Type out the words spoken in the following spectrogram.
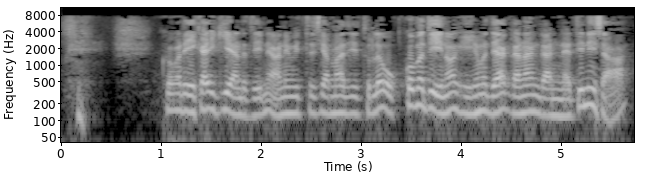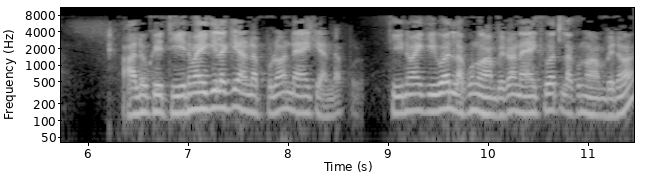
කොහොමද ඒකයි කියන්න තියෙන්නේ අනිමිත්ත සමාධිය තුළ ඔක්කොම තියෙනවා කිසිම දෙයක් ගණන් ගන්න නැති නිසා ආලෝකේ තියෙනවයි කියලා කියන්නත් පුළුවන් නැහැ කියන්නත් පුළුවන්. තියෙනවයි කිව්වත් ලකුණු හම්බ වෙනවා නැහැ කිව්වත් ලකුණු හම්බ වෙනවා.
